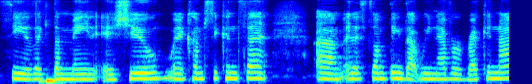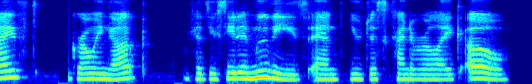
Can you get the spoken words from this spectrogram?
see as like the main issue when it comes to consent um, and it's something that we never recognized growing up because you see it in movies and you just kind of are like oh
